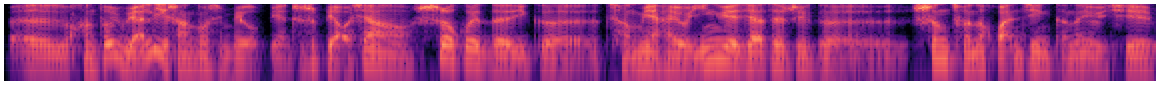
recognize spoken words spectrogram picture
呃很多原理上的东西没有变，只是表象社会的一个层面，还有音乐家在这个生存的环境可能有一些。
